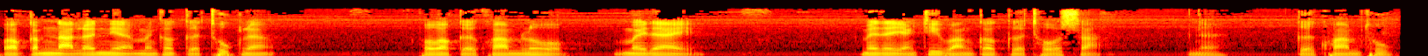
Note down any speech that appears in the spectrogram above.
พอกำหนัดแล้วเนี่ย มันก็เกิดทุกข์แล้ว เพราะว่าเกิดความโลภไม่ได้ ไม่ได้อย่างที่หวังก็เกิดโทสะนะเกิดความทุกข์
